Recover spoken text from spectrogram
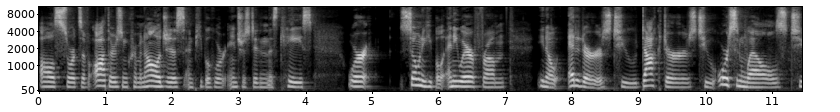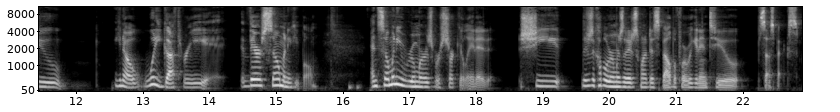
all sorts of authors and criminologists and people who are interested in this case were so many people, anywhere from, you know, editors to doctors to Orson Welles to, you know, Woody Guthrie. There's so many people. And so many rumors were circulated. She, there's a couple rumors that I just want to dispel before we get into suspects.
